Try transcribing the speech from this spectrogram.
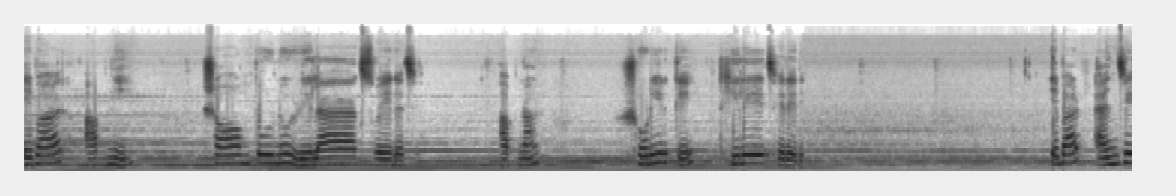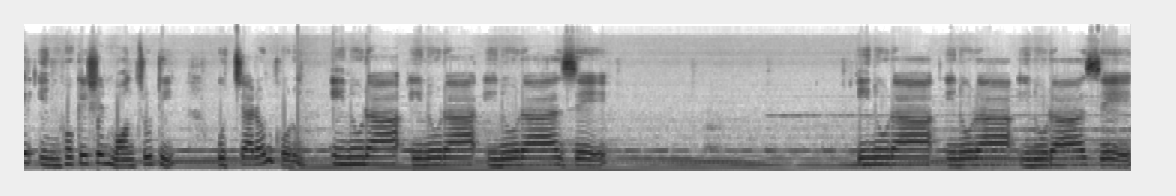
এবার আপনি সম্পূর্ণ রিল্যাক্স হয়ে গেছে। আপনার শরীরকে ঢিলে ছেড়ে দিন। এবার অ্যাঞ্জেল ইনভোকেশন মন্ত্রটি উচ্চারণ করুন। ইনুরা ইনুরা ইনুরা জে ইনুরা ইনুরা ইনুরা জে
